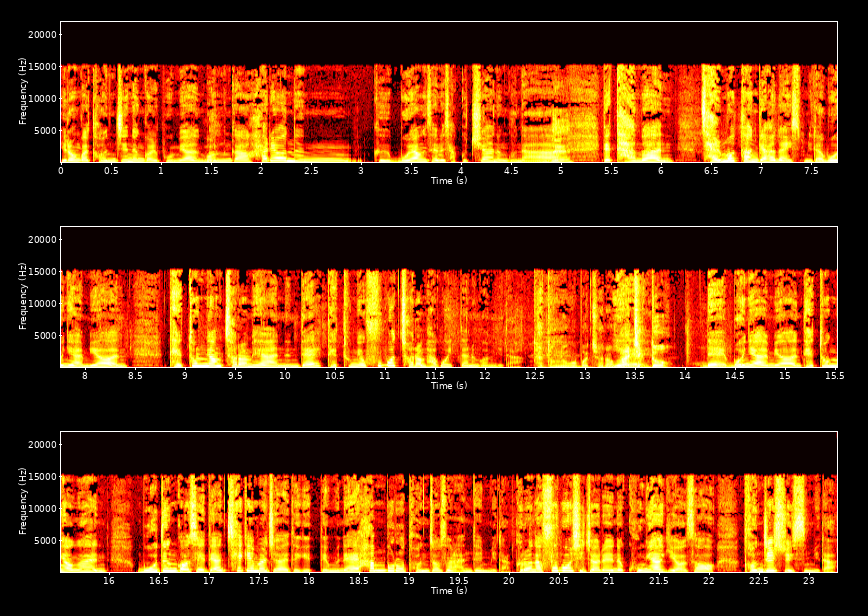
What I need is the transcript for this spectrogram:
이런 걸 던지는 걸 보면 네. 뭔가 하려는 그 모양새는 자꾸 취하는구나. 네. 근데 다만 잘못한 게 하나 있습니다. 뭐냐면 대통령처럼 해야 하는데 대통령 후보처럼 하고 있다는 겁니다. 대통령 후보처럼 예. 아직도 네, 뭐냐 하면 대통령은 모든 것에 대한 책임을 져야 되기 때문에 함부로 던져서는 안 됩니다. 그러나 후보 시절에는 공약이어서 던질 수 있습니다.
